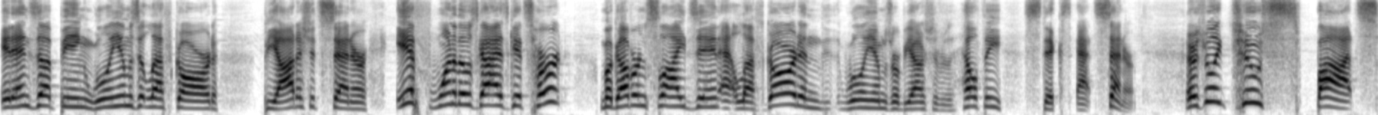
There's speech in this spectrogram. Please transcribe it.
it ends up being Williams at left guard, Biadasz at center. If one of those guys gets hurt, McGovern slides in at left guard, and Williams or Biadasz, if he's healthy, sticks at center. There's really two spots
